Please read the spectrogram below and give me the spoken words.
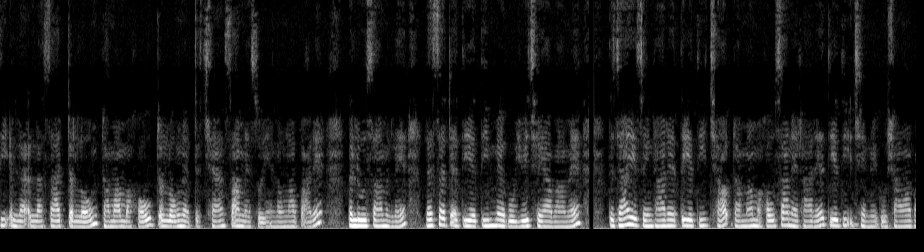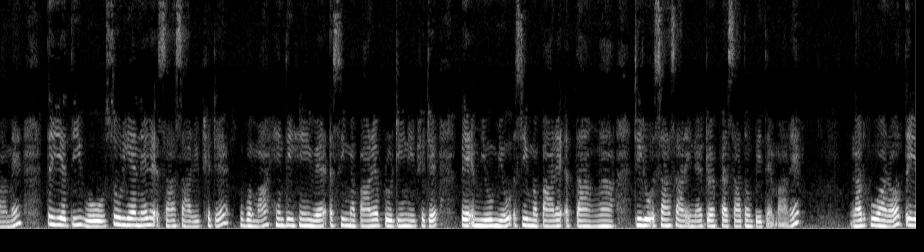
တိအလက်အလက်စားတစ်လုံးဒါမှမဟုတ်တစ်လုံးနဲ့တစ်ချမ်းစားမယ်ဆိုရင်လုံလောက်ပါတယ်ဘယ်လိုစားမလဲလက်ဆက်တဲ့တရတိမှဲ့ကိုရွေးချယ်ရပါမယ် တကြားရည်စိမ်ထားတဲ့တရတိ6ဒါမှမဟုတ်စားနေထားတဲ့တရတိအချင်းတွေကိုရှောင်ရပါမယ်တရတိကိုဆိုဒီယမ်နဲ့တဲ့အစားအစာတွေဖြစ်တဲ့ဥပမာဟင်းသီးဟင်းရွက်အဆီမပါတဲ့ပရိုတင်းတွေဖြစ်တဲ့ပဲအမျိုးမျိုးအဆီမပါတဲ့အသားငါဒီလိုအစားအစာတွေနဲ့တွဲဖက်စားသုံးပေးတင်ပါတယ်နောက်တစ်ခုကတော့တရ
